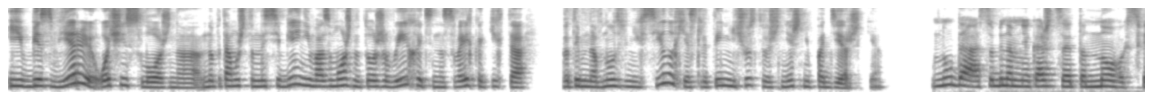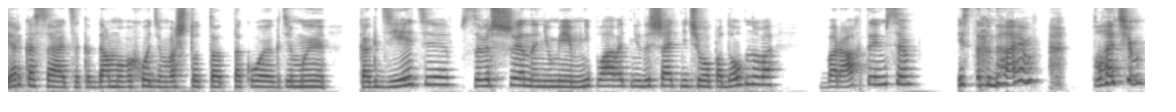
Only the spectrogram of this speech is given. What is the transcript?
И без веры очень сложно, ну потому что на себе невозможно тоже выехать на своих каких-то вот именно внутренних силах, если ты не чувствуешь внешней поддержки. Ну да, особенно, мне кажется, это новых сфер касается, когда мы выходим во что-то такое, где мы, как дети, совершенно не умеем ни плавать, ни дышать, ничего подобного, барахтаемся и страдаем, плачем,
